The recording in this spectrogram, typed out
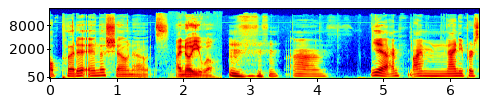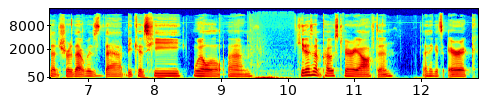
I'll put it in the show notes. I know you will. um, yeah, I'm I'm ninety percent sure that was that because he will um, he doesn't post very often. I think it's Eric.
